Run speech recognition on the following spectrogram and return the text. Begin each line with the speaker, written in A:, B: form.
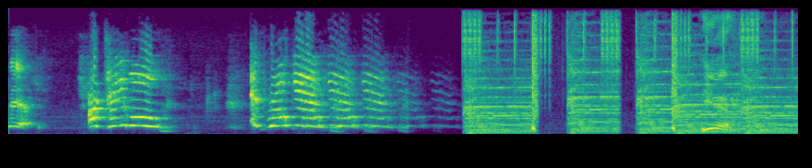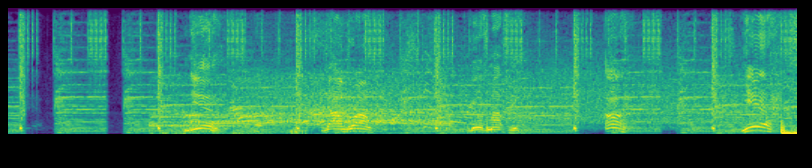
A: there?
B: Our table is broken.
C: Yeah. Yeah. Don Brown. Bills Mafia. Uh. Yeah.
